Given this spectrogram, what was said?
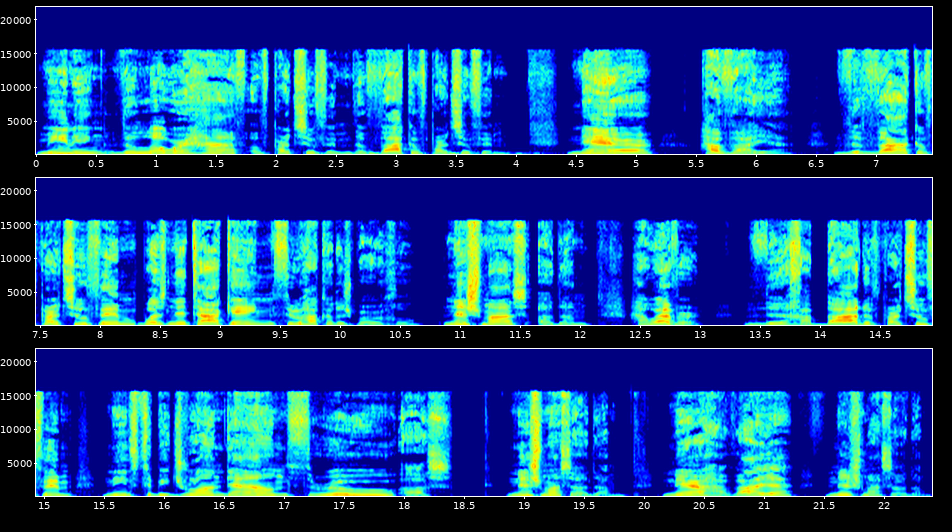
meaning the lower half of Partsufim, the Vak of Partsufim. Ner Havaya, the Vak of Partsufim was nitaking through Hakadosh Baruch Hu, Nishmas Adam. However, the Chabad of Partsufim needs to be drawn down through us. Nishmas Adam. Ner Havaya, Nishmas Adam.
